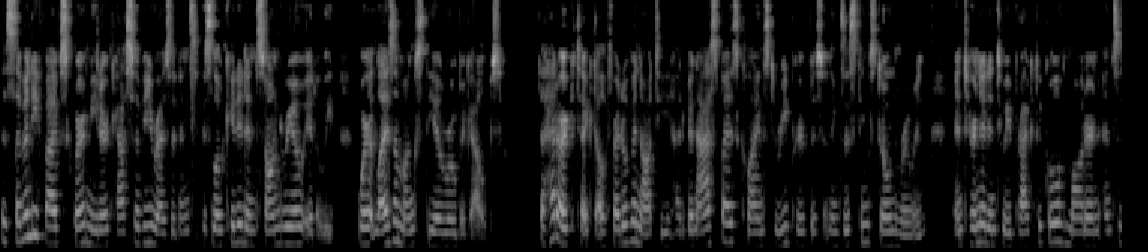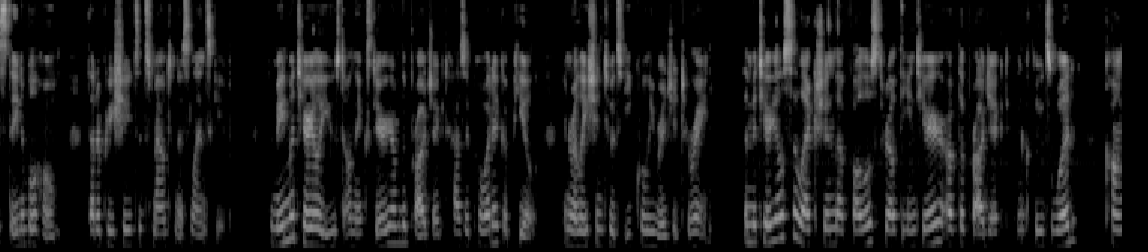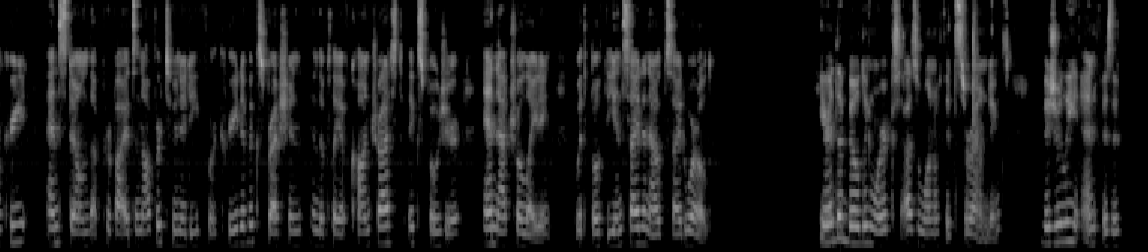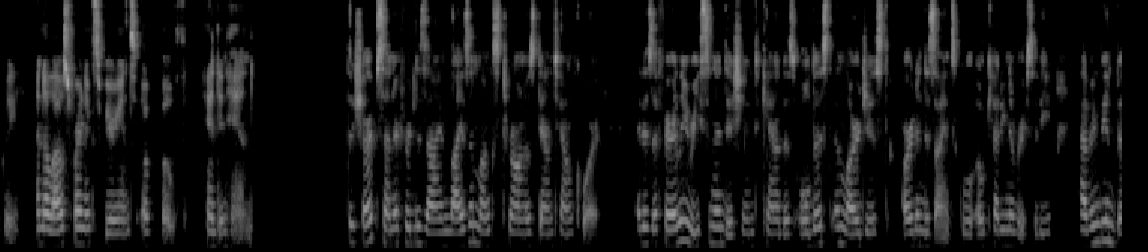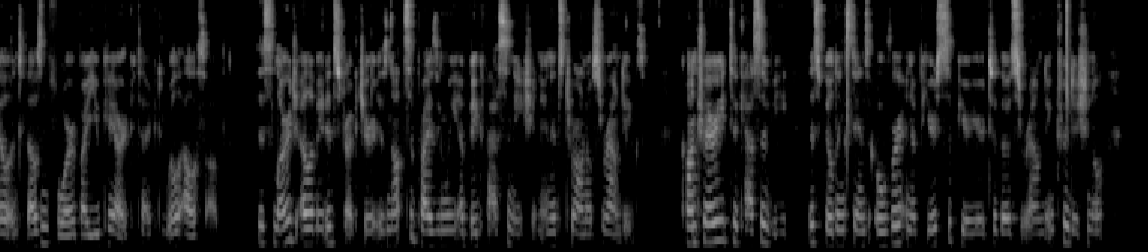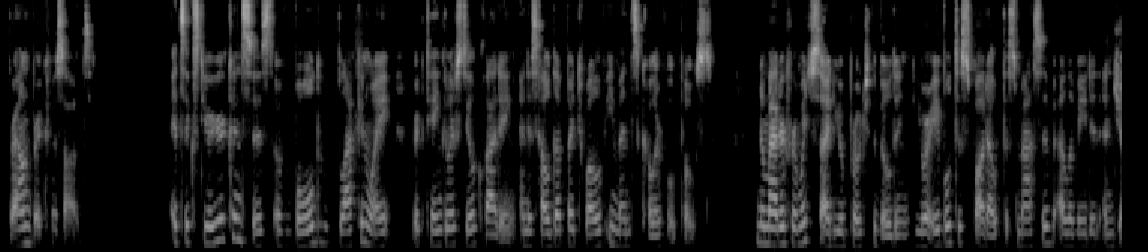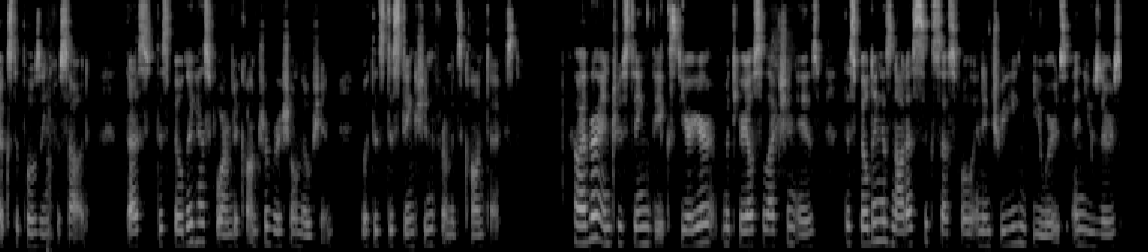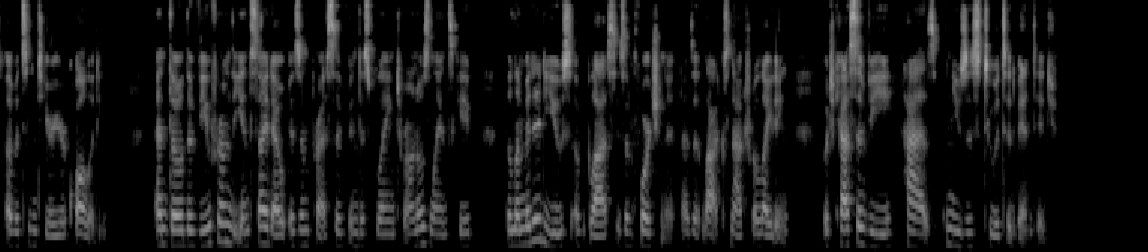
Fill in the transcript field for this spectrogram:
The 75 square meter Casa V residence is located in Sondrio, Italy, where it lies amongst the Orobic Alps. The head architect Alfredo Vanotti had been asked by his clients to repurpose an existing stone ruin and turn it into a practical, modern, and sustainable home that appreciates its mountainous landscape. The main material used on the exterior of the project has a poetic appeal in relation to its equally rigid terrain. The material selection that follows throughout the interior of the project includes wood, concrete, and stone that provides an opportunity for creative expression in the play of contrast, exposure, and natural lighting with both the inside and outside world. Here the building works as one with its surroundings, visually and physically, and allows for an experience of both, hand in hand. The Sharp Center for Design lies amongst Toronto's downtown core. It is a fairly recent addition to Canada's oldest and largest art and design school, OCAD University, having been built in 2004 by UK architect Will Alsop. This large elevated structure is not surprisingly a big fascination in its Toronto surroundings. Contrary to Casa V, this building stands over and appears superior to the surrounding traditional brown brick facades. Its exterior consists of bold, black and white, rectangular steel cladding and is held up by 12 immense colorful posts. No matter from which side you approach the building, you are able to spot out this massive, elevated, and juxtaposing facade. Thus, this building has formed a controversial notion, with its distinction from its context. However interesting the exterior material selection is, this building is not as successful in intriguing viewers and users of its interior quality. And though the view from the inside out is impressive in displaying Toronto's landscape, the limited use of glass is unfortunate as it lacks natural lighting, which Casa V has and uses to its advantage.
